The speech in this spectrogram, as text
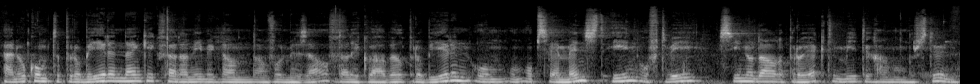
En ook om te proberen, denk ik, dat neem ik dan, dan voor mezelf, dat ik wel wil proberen om, om op zijn minst één of twee synodale projecten mee te gaan ondersteunen.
